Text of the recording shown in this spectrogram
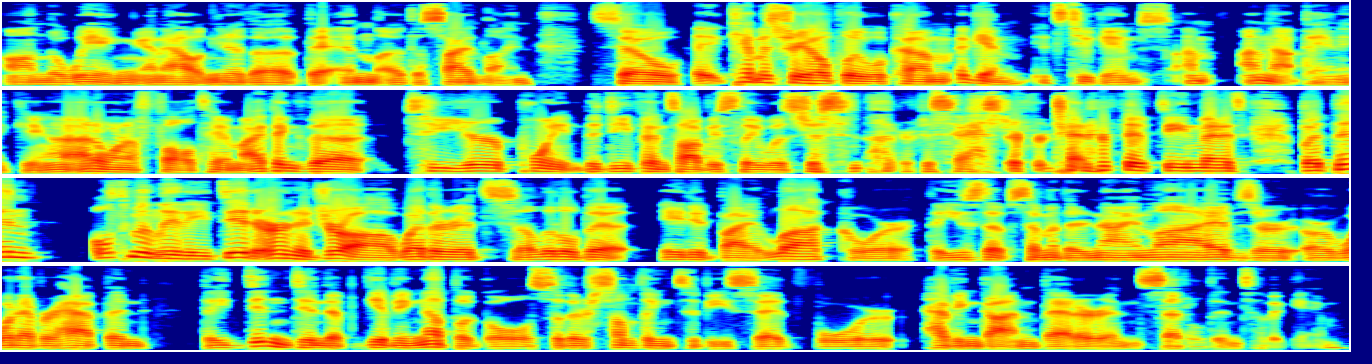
on the wing and out near the the end of the sideline. So uh, chemistry hopefully will come. Again, it's two games. I'm I'm not panicking. I, I don't want to fault him. I think the to your point, the defense obviously was just an utter disaster for 10 or 15 minutes, but then ultimately they did earn a draw, whether it's a little bit aided by luck or they used up some of their nine lives or or whatever happened. They didn't end up giving up a goal, so there's something to be said for having gotten better and settled into the game.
